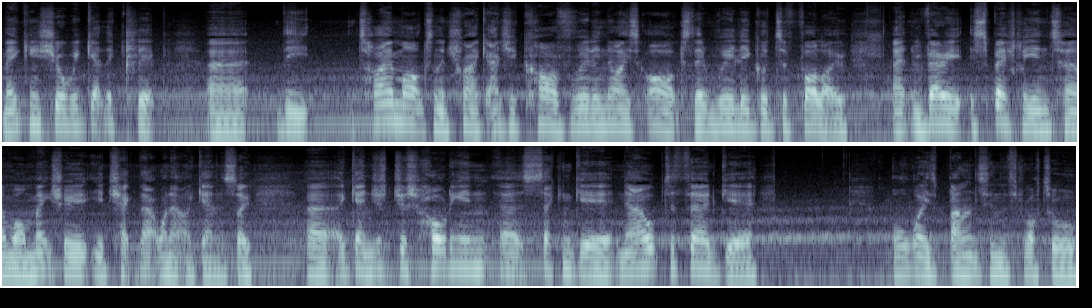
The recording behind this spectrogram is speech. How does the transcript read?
making sure we get the clip. Uh, the tire marks on the track actually carve really nice arcs they're really good to follow and very especially in turn one make sure you check that one out again so uh, again just just holding in uh, second gear now up to third gear always balancing the throttle,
